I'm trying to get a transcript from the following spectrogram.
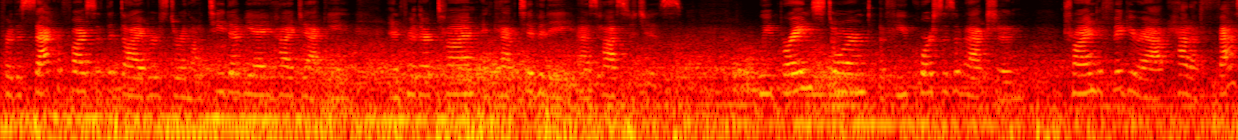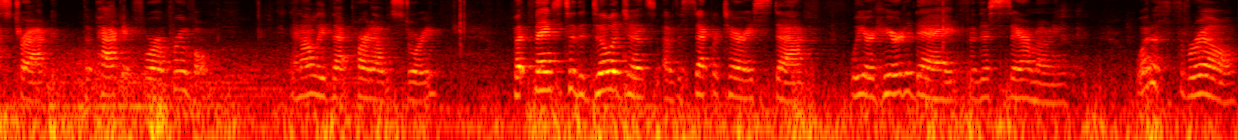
for the sacrifice of the divers during the TWA hijacking and for their time in captivity as hostages. We brainstormed a few courses of action, trying to figure out how to fast track the packet for approval. And I'll leave that part out of the story. But thanks to the diligence of the Secretary's staff, we are here today for this ceremony. What a thrill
